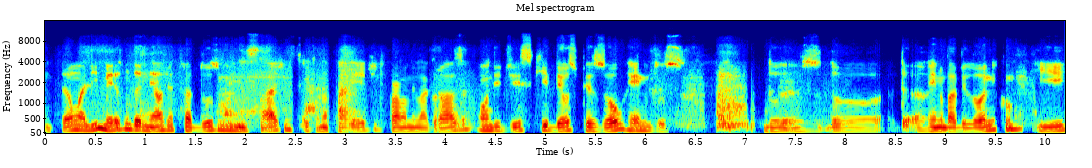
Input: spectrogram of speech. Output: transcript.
Então, ali mesmo, Daniel já traduz uma mensagem escrita na parede de forma milagrosa, onde diz que Deus pesou o reino dos, dos do, do, reino babilônico e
